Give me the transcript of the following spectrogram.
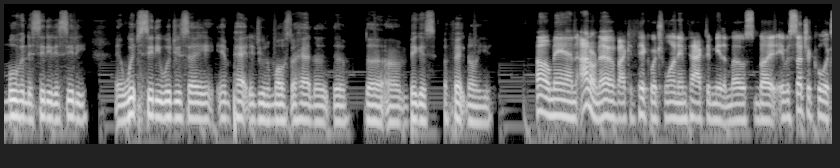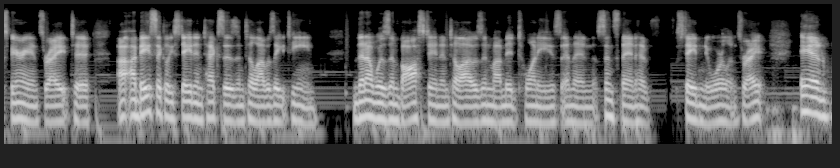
moving to city to city? And which city would you say impacted you the most or had the the the um, biggest effect on you? Oh man, I don't know if I could pick which one impacted me the most, but it was such a cool experience, right? To I, I basically stayed in Texas until I was 18. Then I was in Boston until I was in my mid 20s, and then since then have stayed in New Orleans, right? And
